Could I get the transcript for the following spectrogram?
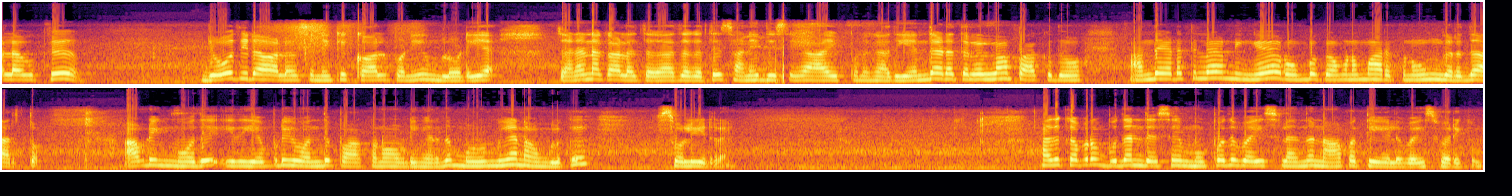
அளவுக்கு ஜோதிட ஆலோசனைக்கு கால் பண்ணி உங்களுடைய ஜனன கால ஜாதகத்தை சனி திசையை ஆய்வு பண்ணுங்க. அது எந்த இடத்துலலாம் பார்க்குதோ அந்த இடத்துல நீங்கள் ரொம்ப கவனமாக இருக்கணுங்கிறது அர்த்தம். அப்படிங்கும்போது இது எப்படி வந்து பார்க்கணும் அப்படிங்கிறது முழுமையாக நான் உங்களுக்கு சொல்லிடுறேன். அதுக்கப்புறம் புதன் திசை முப்பது வயசுலேருந்து நாற்பத்தி ஏழு வயசு வரைக்கும்.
